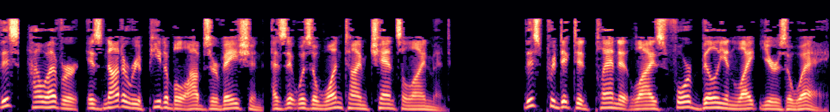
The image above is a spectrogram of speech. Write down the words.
This, however, is not a repeatable observation, as it was a one-time chance alignment. This predicted planet lies 4 billion light-years away.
